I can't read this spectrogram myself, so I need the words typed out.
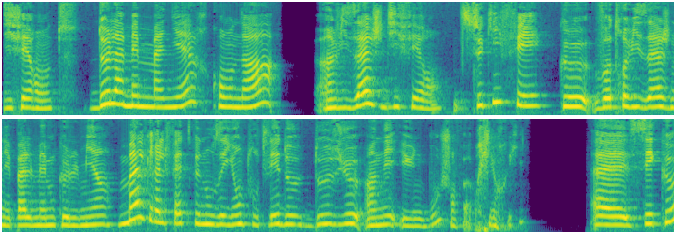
différentes, de la même manière qu'on a un visage différent. Ce qui fait que votre visage n'est pas le même que le mien, malgré le fait que nous ayons toutes les deux deux yeux, un nez et une bouche, enfin a priori, euh, c'est que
